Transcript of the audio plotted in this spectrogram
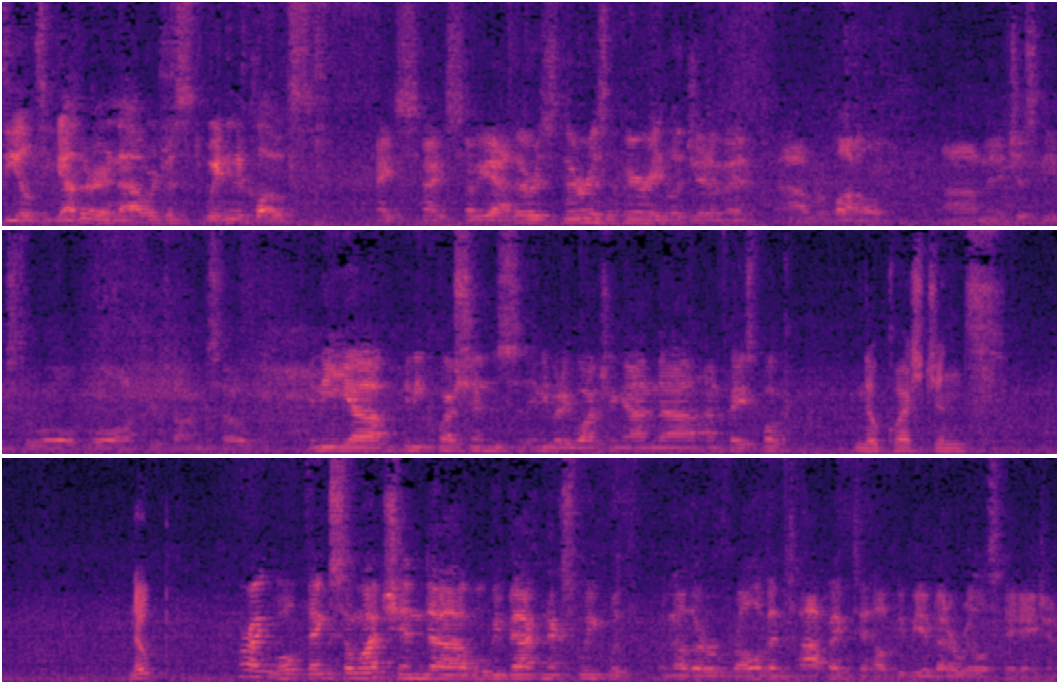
deal together, and now we're just waiting to close. Nice, nice. So, yeah, there is, there is a very legitimate uh, rebuttal, um, and it just needs to roll, roll off your tongue. So, any, uh, any questions, anybody watching on, uh, on Facebook? No questions. Nope. All right, well, thanks so much, and uh, we'll be back next week with another relevant topic to help you be a better real estate agent.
